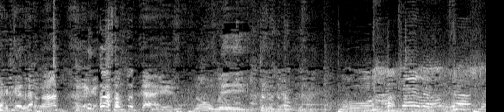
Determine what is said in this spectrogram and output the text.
Teka lang ha. Isang pagkain? No way. Pero, grabe.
